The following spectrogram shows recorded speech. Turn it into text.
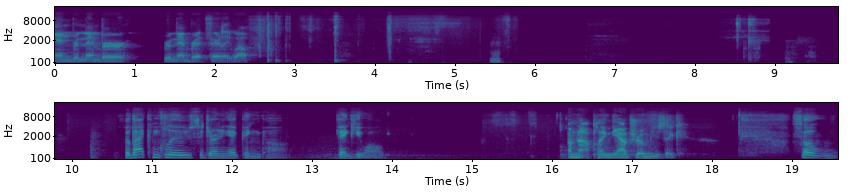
and remember remember it fairly well. Hmm. So that concludes the journey of ping pong. Thank you all. I'm not playing the outro music. So,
